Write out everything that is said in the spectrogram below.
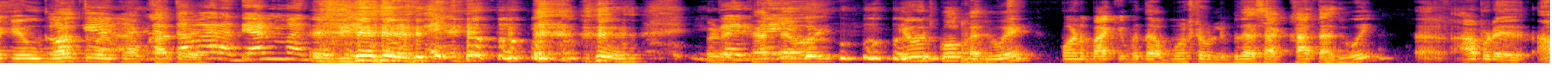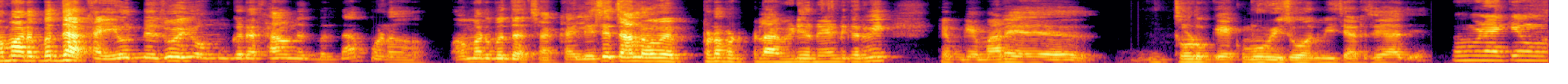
એક એવું મળતું હોય કોક ખાતા તમારા ધ્યાનમાં પણ ખાતા. હોય. એવું જ કોક જ હોય. પણ બાકી બધા મોસ્ટ ઓફલી બધા શાક ખાતા જ હોય. આપણે અમારે બધા ખાય એવું મેં જોયું. અમુક ઘરે ખાવ નથી બનતા. પણ અમારે બધા જ શાક ખાઈ લે છે. ચાલો હવે ફટાફટ પેલા વિડીયોને એન્ડ કરવી. કેમ કે મારે થોડુંક એક મૂવી જોવાનો વિચાર છે આજે. હમણાં કે હું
